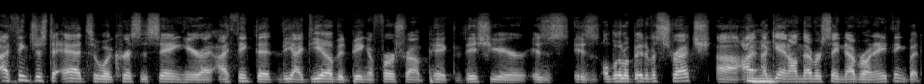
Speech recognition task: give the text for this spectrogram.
I think just to add to what Chris is saying here, I, I, think that the idea of it being a first round pick this year is is a little bit of a stretch. Uh, mm-hmm. I, again, I'll never say never on anything, but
